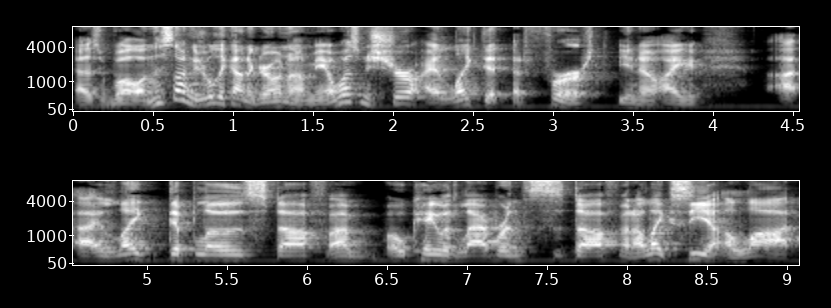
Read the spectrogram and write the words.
as well. And this song has really kind of grown on me. I wasn't sure I liked it at first. You know, I. I, I like Diplo's stuff. I'm okay with Labrinth's stuff, and I like Sia a lot.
